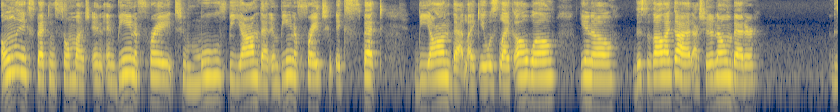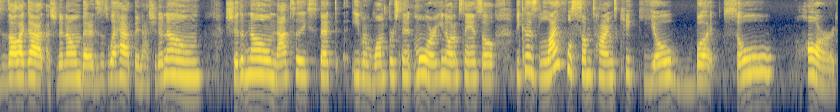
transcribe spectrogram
only expecting so much and, and being afraid to move beyond that and being afraid to expect beyond that. Like it was like, oh, well, you know, this is all I got. I should have known better. This is all I got. I should have known better. This is what happened. I should have known. Should have known not to expect even 1% more. You know what I'm saying? So, because life will sometimes kick your butt so hard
